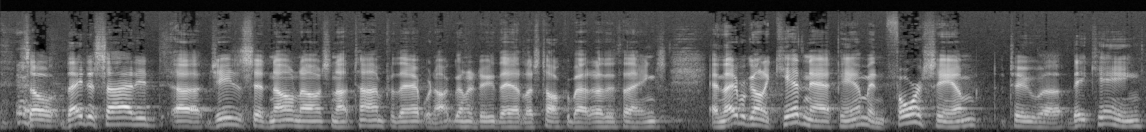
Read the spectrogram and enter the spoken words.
so they decided, uh, Jesus said, No, no, it's not time for that. We're not going to do that. Let's talk about other things. And they were going to kidnap him and force him to uh, be king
